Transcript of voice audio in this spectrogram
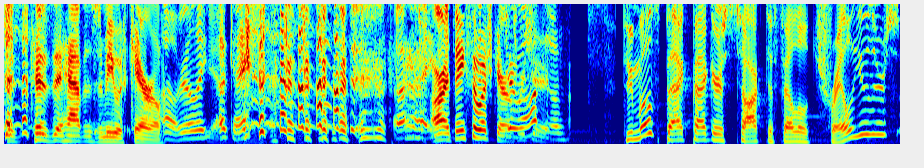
Because it happens to me with Carol. oh, really? Okay. all right. All right. Thanks so much, Carol. You're Appreciate it. welcome. Do most backpackers talk to fellow trail users?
